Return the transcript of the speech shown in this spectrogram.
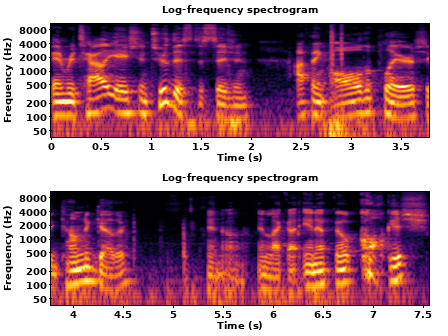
in retaliation to this decision, I think all the players should come together and uh in like a NFL caucus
